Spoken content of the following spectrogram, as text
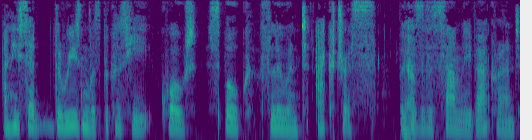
and he said the reason was because he, quote, spoke fluent actress because yeah. of his family background.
